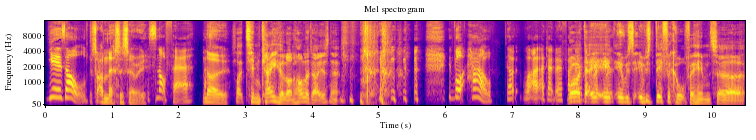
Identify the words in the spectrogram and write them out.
years old. It's unnecessary. It's not fair. No. It's like Tim Cahill on holiday, isn't it? What? How? Don't- Well, I I don't know if I well, know that it, it, reference. it was it was difficult for him to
